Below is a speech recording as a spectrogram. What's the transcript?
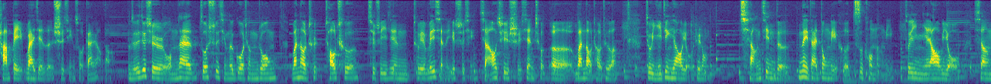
它被外界的事情所干扰到，我觉得就是我们在做事情的过程中，弯道车超车其实一件特别危险的一个事情。想要去实现车呃弯道超车，就一定要有这种强劲的内在动力和自控能力。所以你要有像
